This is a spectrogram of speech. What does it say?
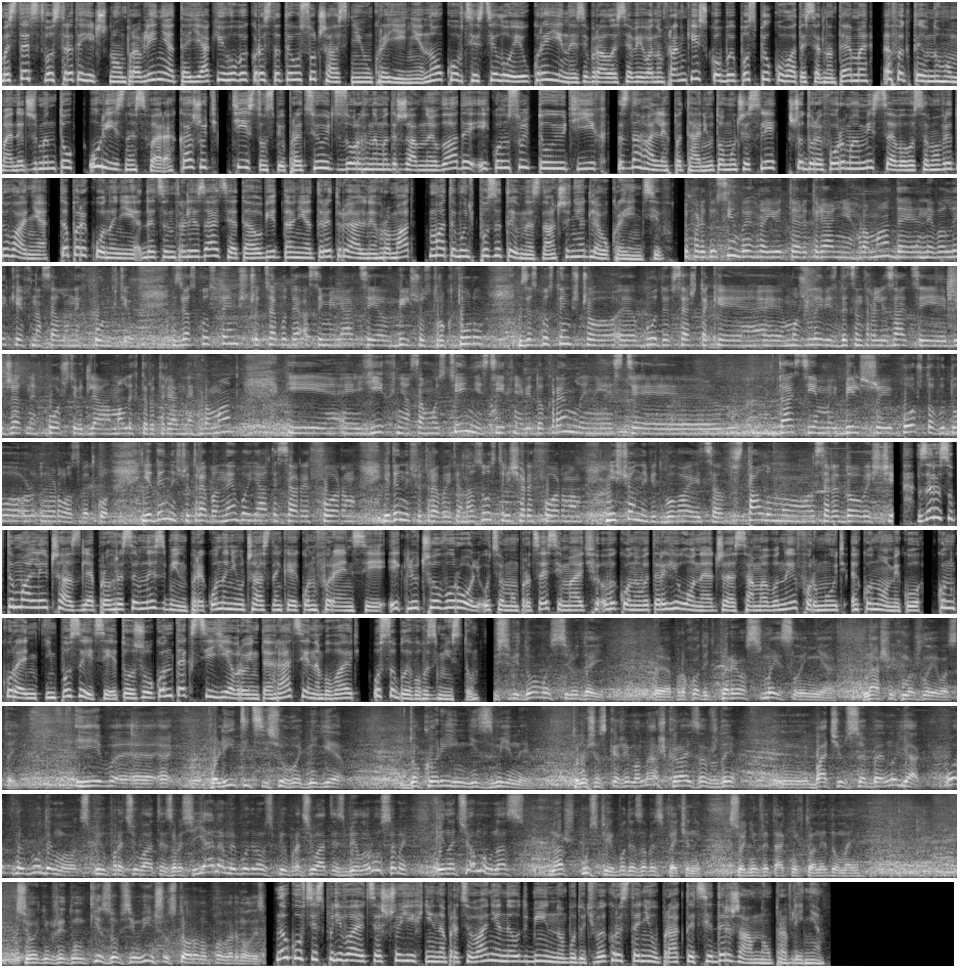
Мистецтво стратегічного управління та як його використати у сучасній Україні. Науковці з цілої України зібралися в Івано-Франківську, аби поспілкуватися на теми ефективного менеджменту у різних сферах. кажуть, тісно співпрацюють з органами державної влади і консультують їх з нагальних питань, у тому числі щодо реформи місцевого самоврядування, та переконані, децентралізація та об'єднання територіальних громад матимуть позитивне значення для українців. Передусім виграють територіальні громади невеликих населених пунктів. В зв'язку з тим, що це буде асиміляція в більшу структуру, в зв'язку з тим, що е, буде все ж таки е, можливість децентралізації бюджетних коштів для малих територіальних громад, і е, їхня самостійність, їхня відокремленість дасть їм більший поштовх до розвитку. Єдине, що треба не боятися реформ, єдине, що треба йти на зустріч реформам. Ніщо не відбувається в сталому середовищі. Зараз оптимальний час для прогресивних змін, переконані учасники конференції, і ключову роль у цьому процесі мають виконувати регіони, адже саме вони формують економіку, конкурентні позиції. Тож у контексті євроінтеграції набувають особливого змісту. В свідомості людей е, проходить переосмислення наших можливостей. І в е, е, політиці сьогодні є докорінні зміни. Тому що, скажімо, наш край завжди бачив себе. Ну як, от ми будемо співпрацювати з росіянами, будемо співпрацювати з білорусами, і на цьому у нас наш успіх буде забезпечений. Сьогодні вже так ніхто не думає. Сьогодні вже думки зовсім в іншу сторону повернулись. Науковці сподіваються, що їхні напрацювання неодмінно будуть використані у практиці державного управління.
